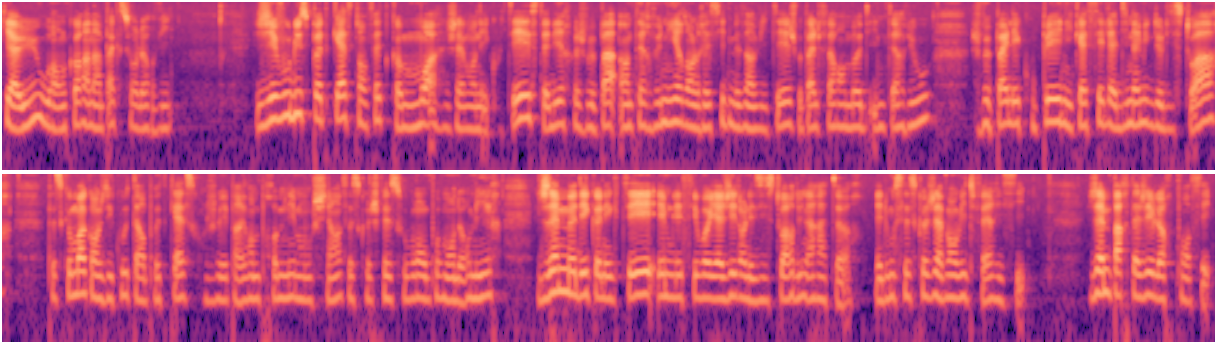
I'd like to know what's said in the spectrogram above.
qui a eu ou a encore un impact sur leur vie. J'ai voulu ce podcast en fait comme moi j'aime en écouter, c'est-à-dire que je ne veux pas intervenir dans le récit de mes invités, je ne veux pas le faire en mode interview, je veux pas les couper ni casser la dynamique de l'histoire, parce que moi quand j'écoute un podcast, quand je vais par exemple promener mon chien, c'est ce que je fais souvent pour m'endormir, j'aime me déconnecter et me laisser voyager dans les histoires du narrateur. Et donc c'est ce que j'avais envie de faire ici. J'aime partager leurs pensées.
